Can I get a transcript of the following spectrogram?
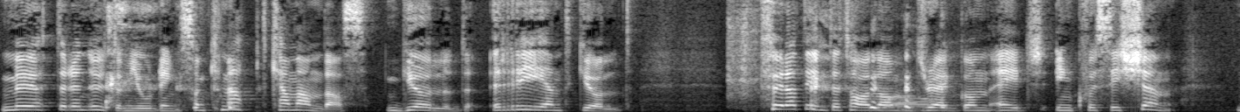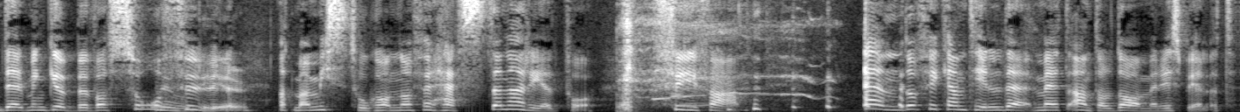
möter en utomjording som knappt kan andas. Guld, rent guld. För att inte tala om Dragon Age Inquisition där min gubbe var så Oh, ful att man misstog honom för hästen han red på. Fy fan. Ändå fick han till det med ett antal damer i spelet.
